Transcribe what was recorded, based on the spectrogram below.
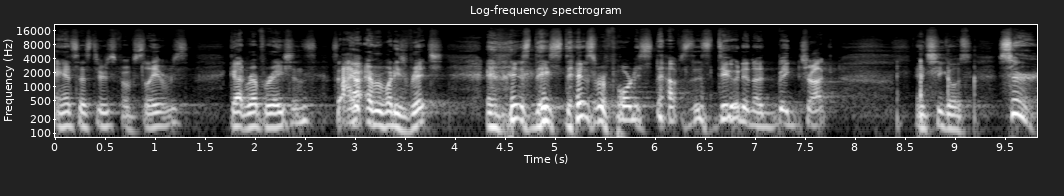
ancestors from slavers got reparations. So everybody's rich. And this, they, this reporter stops this dude in a big truck. And she goes, Sir,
